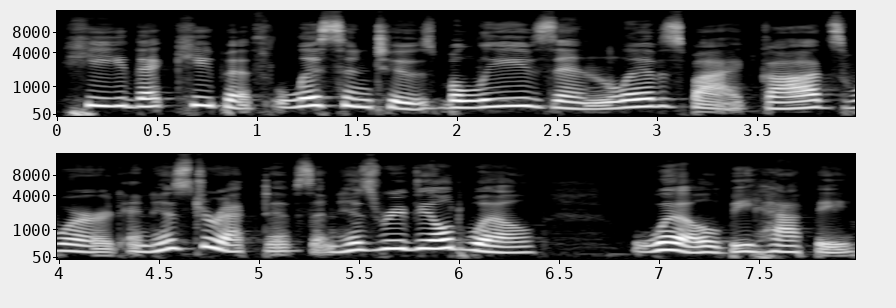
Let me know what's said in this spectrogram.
he that keepeth, listens to, believes in, lives by God's word and his directives and his revealed will, will be happy.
